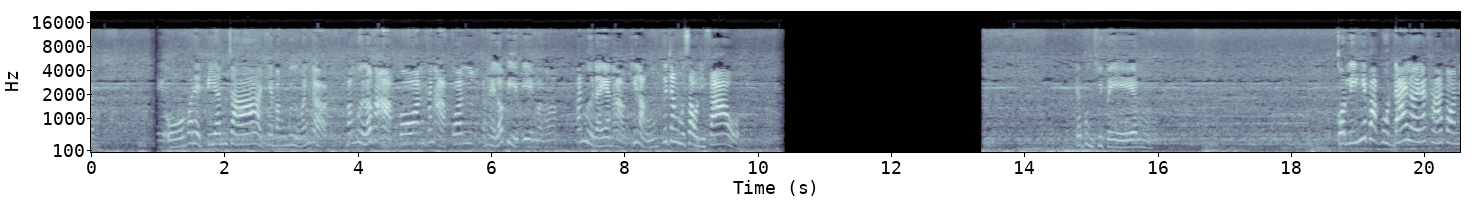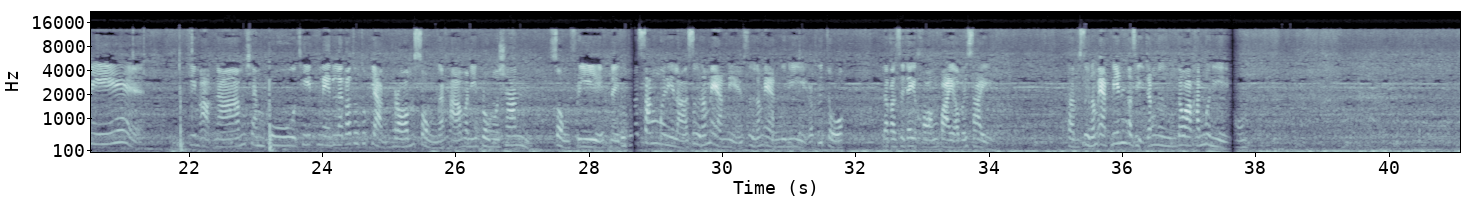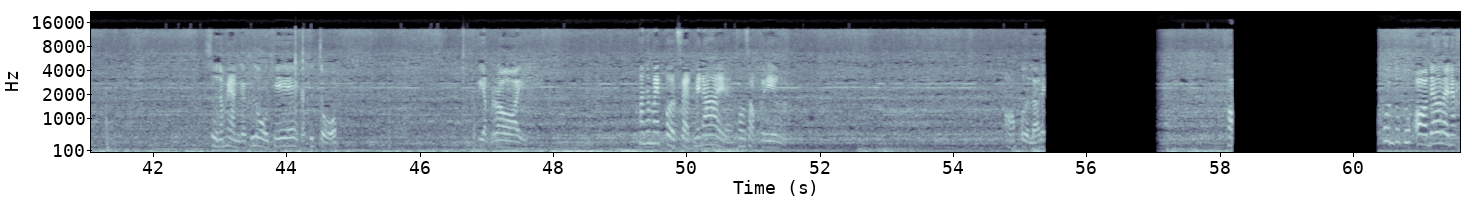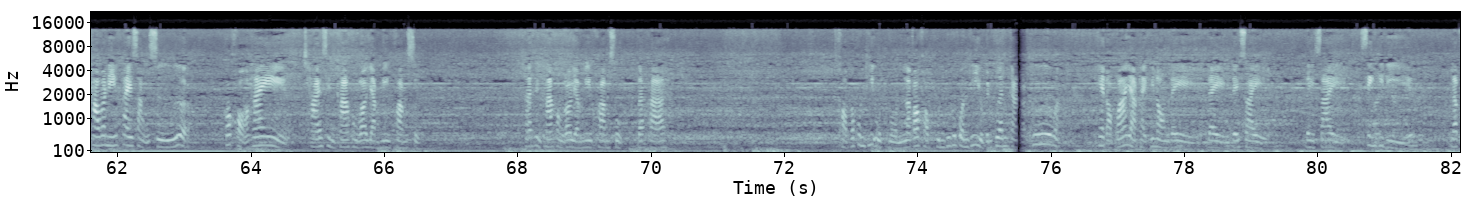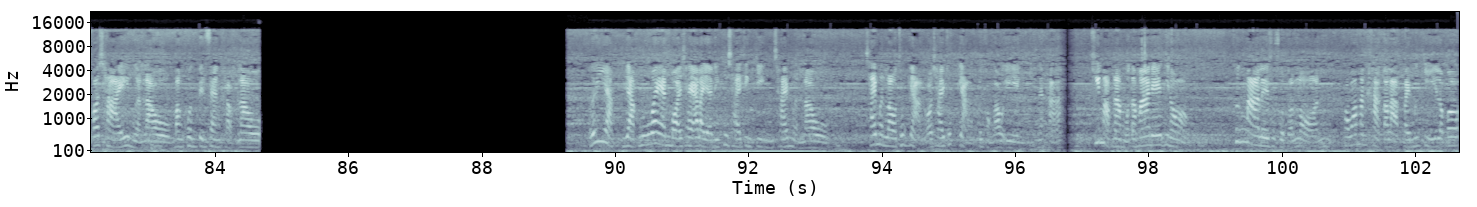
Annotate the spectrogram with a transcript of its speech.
ไอโอ้ประเด็เปลี่ยนจ้าแค่บางมือมันก็บางมือแล้วก็อาบก้อนขั้นอาบก้อนก็ให้เราบีบเองแล้วเนาะขั้นมือใดอันอาบที่หลังคือจังมือเสานี่เฝ้าเอ้ปุ่นคีเปงกดลิงก์ที่ปักหมุดได้เลยนะคะ ตอนนี้ครีมอาบน้ำแชมพูทรีทเมนต์แล้วก็ทุกๆ อย่างพร้อมส่งนะคะ วันนี้โปรโมชั่นส่งฟรีในทุกสั่งมือนี่ล่ะซื้อน้ำแมนเนี่ยซื้อน้ำแมนมือนี่ก็คือโจ๊กแล้วก็จะได้คล้องไปเอาไปใส่ถ้าซื้อน้ำแอดมินก็สิจังนึงแต่ว่าคันมือนี่ซื้อน้ำแมนก็คือโอเคก็คือโจ๊ก เรียบร้อย มันทำไมเปิดแฟลชไม่ได้อะโทรศัพท์ตัวเองอ๋อเปิดแล้วขอบคุณทุกๆออเดอร์เลยนะคะ วันนี้ใครสั่งซื้อ ก็ขอให้ใช้สินค้าของเราอย่างมีความสุข ใช้สินค้าของเราอย่างมีความสุขนะคะ ขอบพระคุณที่อุดหนุน แล้วก็ขอบคุณทุกๆคนที่อยู่เป็นเพื่อนกันคือ เหตุออกมาอยากให้พี่น้องได้ได้ได้ใส่ได้ใส่สิ่งที่ดี แล้วก็ใช้เหมือนเราบางคนเป็นแฟนคลับเราเอ้ยอยากอยากรู้ว่าแอนบอยใช้อะไรอันนี้คือใช้จริง ๆ ใช้เหมือนเรา ใช้เหมือนเราทุกอย่างเราใช้ทุกอย่างเป็นของเราเองนะคะขี้หมับนาหมูตาม่าเด้พี่น้องเพิ่งมาเลยสดๆร้อนๆเพราะว่ามันขาดตลาดไปเมื่อกี้แล้วก็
